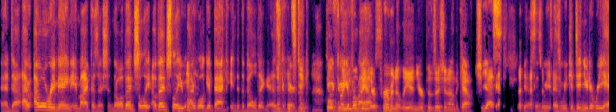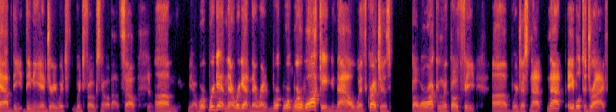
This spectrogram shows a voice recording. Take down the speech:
and uh, I, I will remain in my position, though. Eventually, eventually, I will get back into the building as compared to doing, doing it from my house. permanently in your position on the couch. Yes, yes. As we as we continue to rehab the the knee injury, which which folks know about. So, yep. um, yeah, we're we're getting there. We're getting there. We're we're, we're walking now with crutches, but we're walking with both feet. Uh, we're just not not able to drive.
